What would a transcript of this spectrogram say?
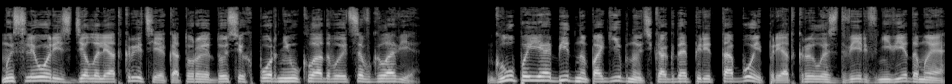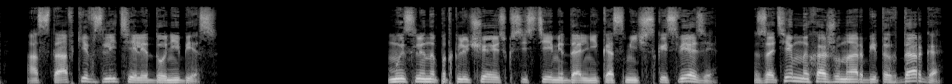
Мы с Леори сделали открытие, которое до сих пор не укладывается в голове. Глупо и обидно погибнуть, когда перед тобой приоткрылась дверь в неведомое, а ставки взлетели до небес. Мысленно подключаюсь к системе дальней космической связи, затем нахожу на орбитах Дарга,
